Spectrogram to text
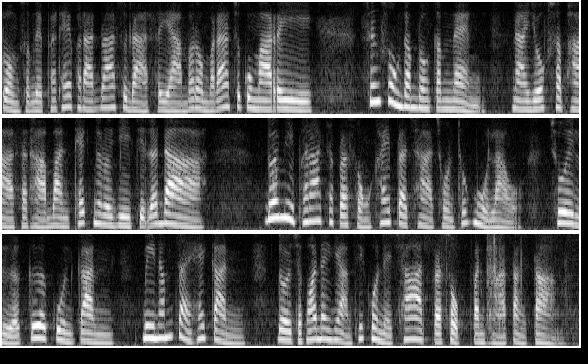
กรมสมเด็จพระเทพรัตนราชสุดาสยามบรมราชกุมารี ซึ่งทรงดำรงตำแหน่ง นายกสภาสถาบันเทคโนโลยีจิตรดา ด้วยมีพระราชประสงค์ให้ประชาชนทุกหมู่เหล่า ช่วยเหลือเกื้อกูลกัน มีน้ำใจให้กัน โดยเฉพาะในยามที่คนในชาติประสบปัญหาต่างๆ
